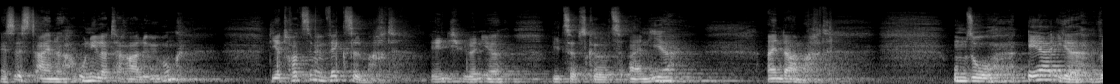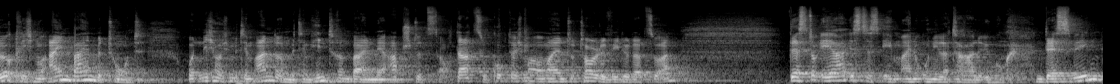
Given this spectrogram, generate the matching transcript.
es ist eine unilaterale Übung, die ihr trotzdem im Wechsel macht. Ähnlich wie wenn ihr Bizeps Curls einen hier, einen da macht. Umso eher ihr wirklich nur ein Bein betont und nicht euch mit dem anderen, mit dem hinteren Bein mehr abstützt, auch dazu, guckt euch mal mein Tutorial-Video dazu an, desto eher ist es eben eine unilaterale Übung. Deswegen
